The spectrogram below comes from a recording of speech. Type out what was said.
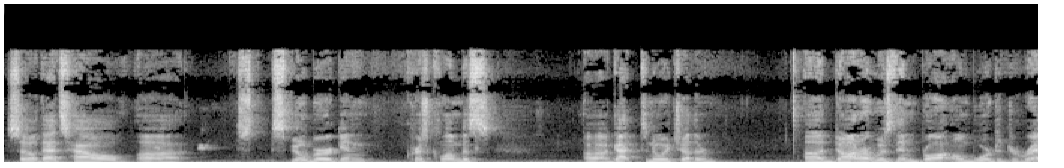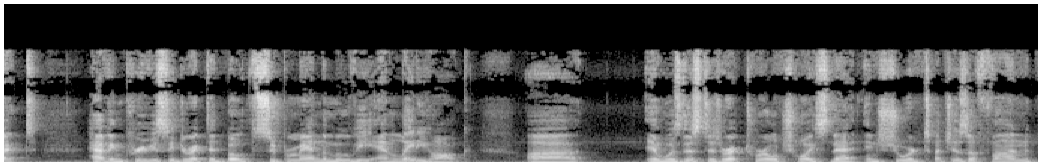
So that's how uh, Spielberg and Chris Columbus uh, got to know each other. Uh, Donner was then brought on board to direct, having previously directed both Superman the movie and Ladyhawke. It was this directorial choice that ensured touches of fun,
